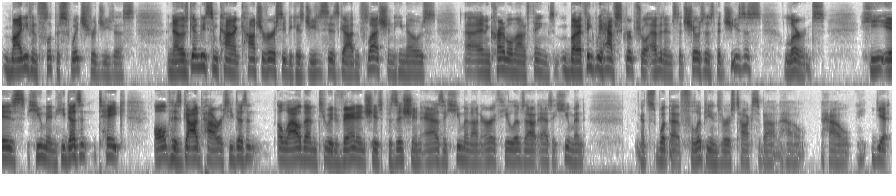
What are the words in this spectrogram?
might even flip a switch for Jesus. Now, there's going to be some kind of controversy because Jesus is God in flesh and he knows uh, an incredible amount of things. But I think we have scriptural evidence that shows us that Jesus learns. He is human. He doesn't take all of his God powers, he doesn't allow them to advantage his position as a human on earth. He lives out as a human. That's what that Philippians verse talks about how how yet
